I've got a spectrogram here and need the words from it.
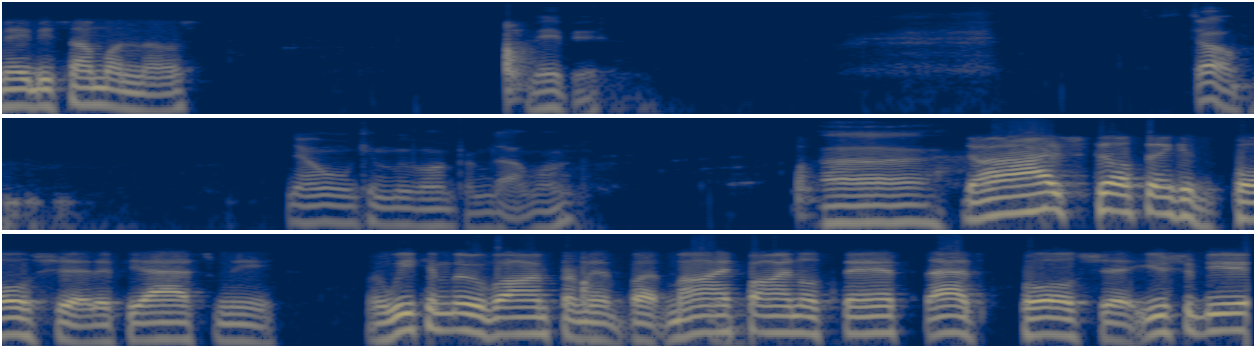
Maybe someone knows. maybe. So now we can move on from that one. Uh I still think it's bullshit if you ask me. We can move on from it, but my final stance, that's bullshit. You should be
